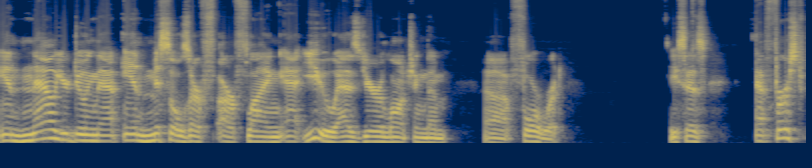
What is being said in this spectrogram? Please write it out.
And now you're doing that, and missiles are are flying at you as you're launching them uh, forward. He says, at first,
